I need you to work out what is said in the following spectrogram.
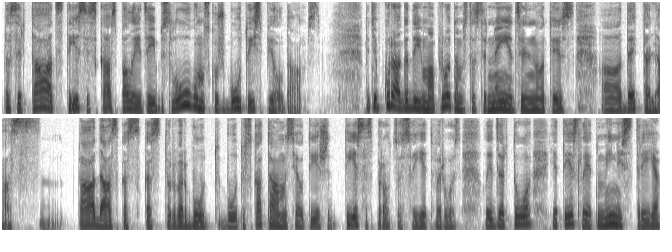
tas ir tāds tiesiskās palīdzības lūgums, kurš būtu izpildāms. Bet, jebkurā gadījumā, protams, tas ir neiedziļinoties uh, detaļās tādās, kas, kas tur varbūt būtu skatāmas jau tieši tiesas procesa ietveros. Līdz ar to, ja Tieslietu ministrija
